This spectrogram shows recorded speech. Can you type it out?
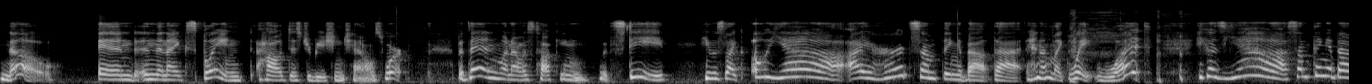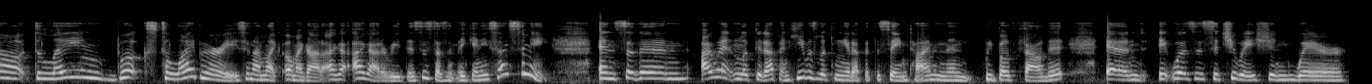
no and and then I explained how distribution channels work. But then when I was talking with Steve, he was like, "Oh yeah, I heard something about that." And I'm like, "Wait, what?" he goes, "Yeah, something about delaying books to libraries." And I'm like, "Oh my god, I got I got to read this. This doesn't make any sense to me." And so then I went and looked it up and he was looking it up at the same time and then we both found it and it was a situation where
